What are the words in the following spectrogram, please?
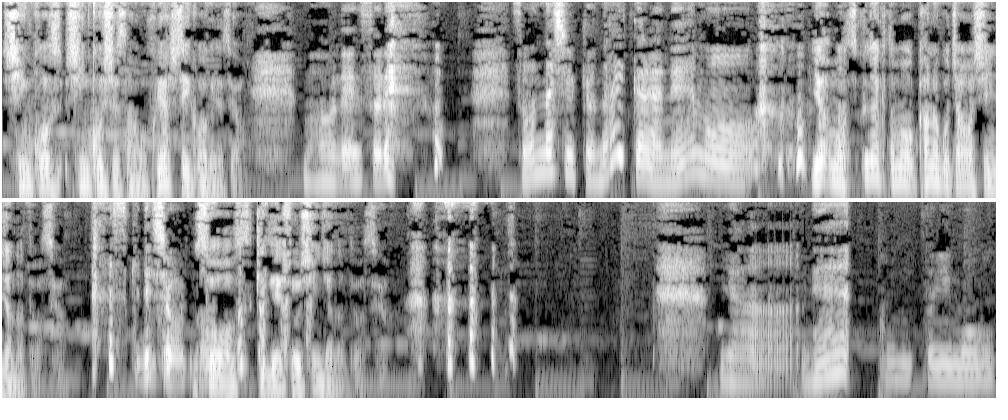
進行、進行者さんを増やしていくわけですよ。もうね、それ、そんな宗教ないからね、もう。いや、もう少なくとも、かなこちゃんは信者になってますよ。好きでしょう。そう、好きでしょう信者になってますよ。いやー、ね。本当にも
